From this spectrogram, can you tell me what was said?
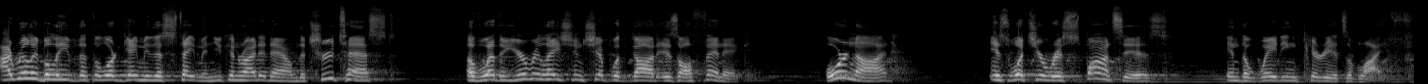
I really believe that the Lord gave me this statement. You can write it down. The true test of whether your relationship with God is authentic or not is what your response is in the waiting periods of life.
